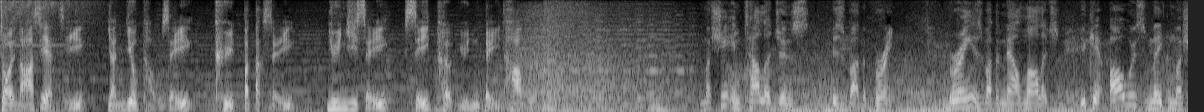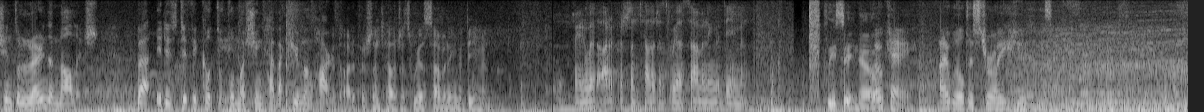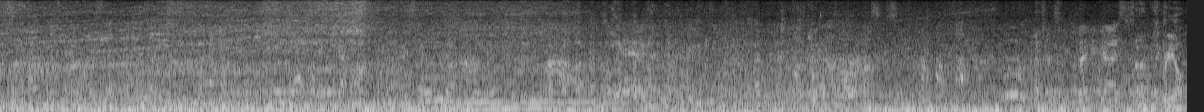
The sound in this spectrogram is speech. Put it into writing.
在那些日子，人要求死，决不得死；愿意死，死却远避他们。 Machine intelligence is about the brain. Brain is about the now knowledge. You can always make a machine to learn the knowledge, but it is difficult to, for machine have a human heart. With artificial intelligence, we are summoning the demon. And with artificial intelligence, we are summoning the demon. Please say no. Okay, I will destroy humans. It's real.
